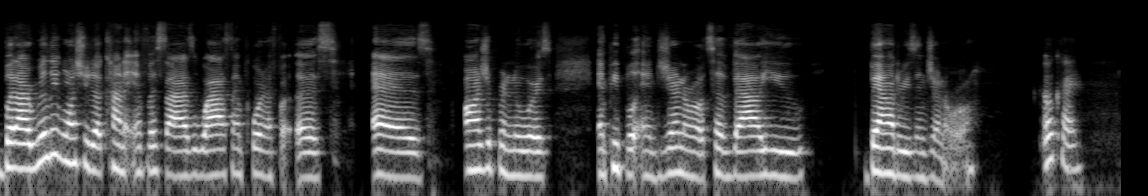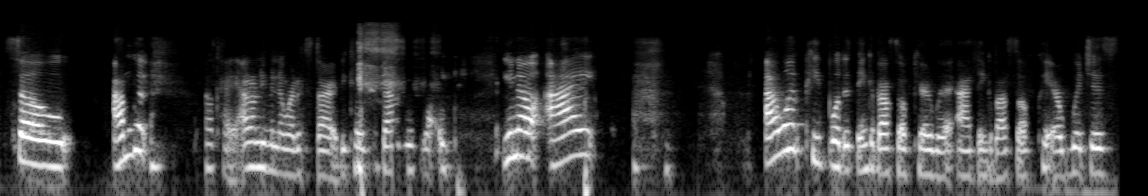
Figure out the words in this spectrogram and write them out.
but I really want you to kind of emphasize why it's important for us as entrepreneurs and people in general to value boundaries in general. Okay. So I'm going to, okay, I don't even know where to start because that was like, you know, I, I want people to think about self care the way I think about self care, which is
